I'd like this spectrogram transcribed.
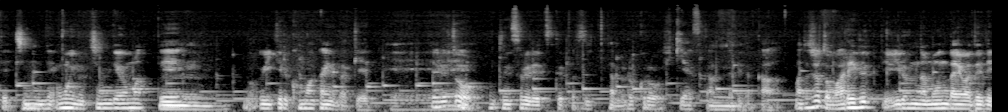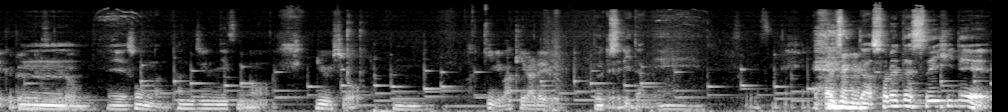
て沈殿、重いの沈殿を待って、うん。浮いてる細かいのだけやると本当にそれで作った土って多分ろくろを引きやすかったりとか、またちょっと割れるっていういろんな問題は出てくるんですけど、うん。えー、そうなんだ、単純にその粒子をはうん、っきり分けられる物理だね。そうですね。それで水肥で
